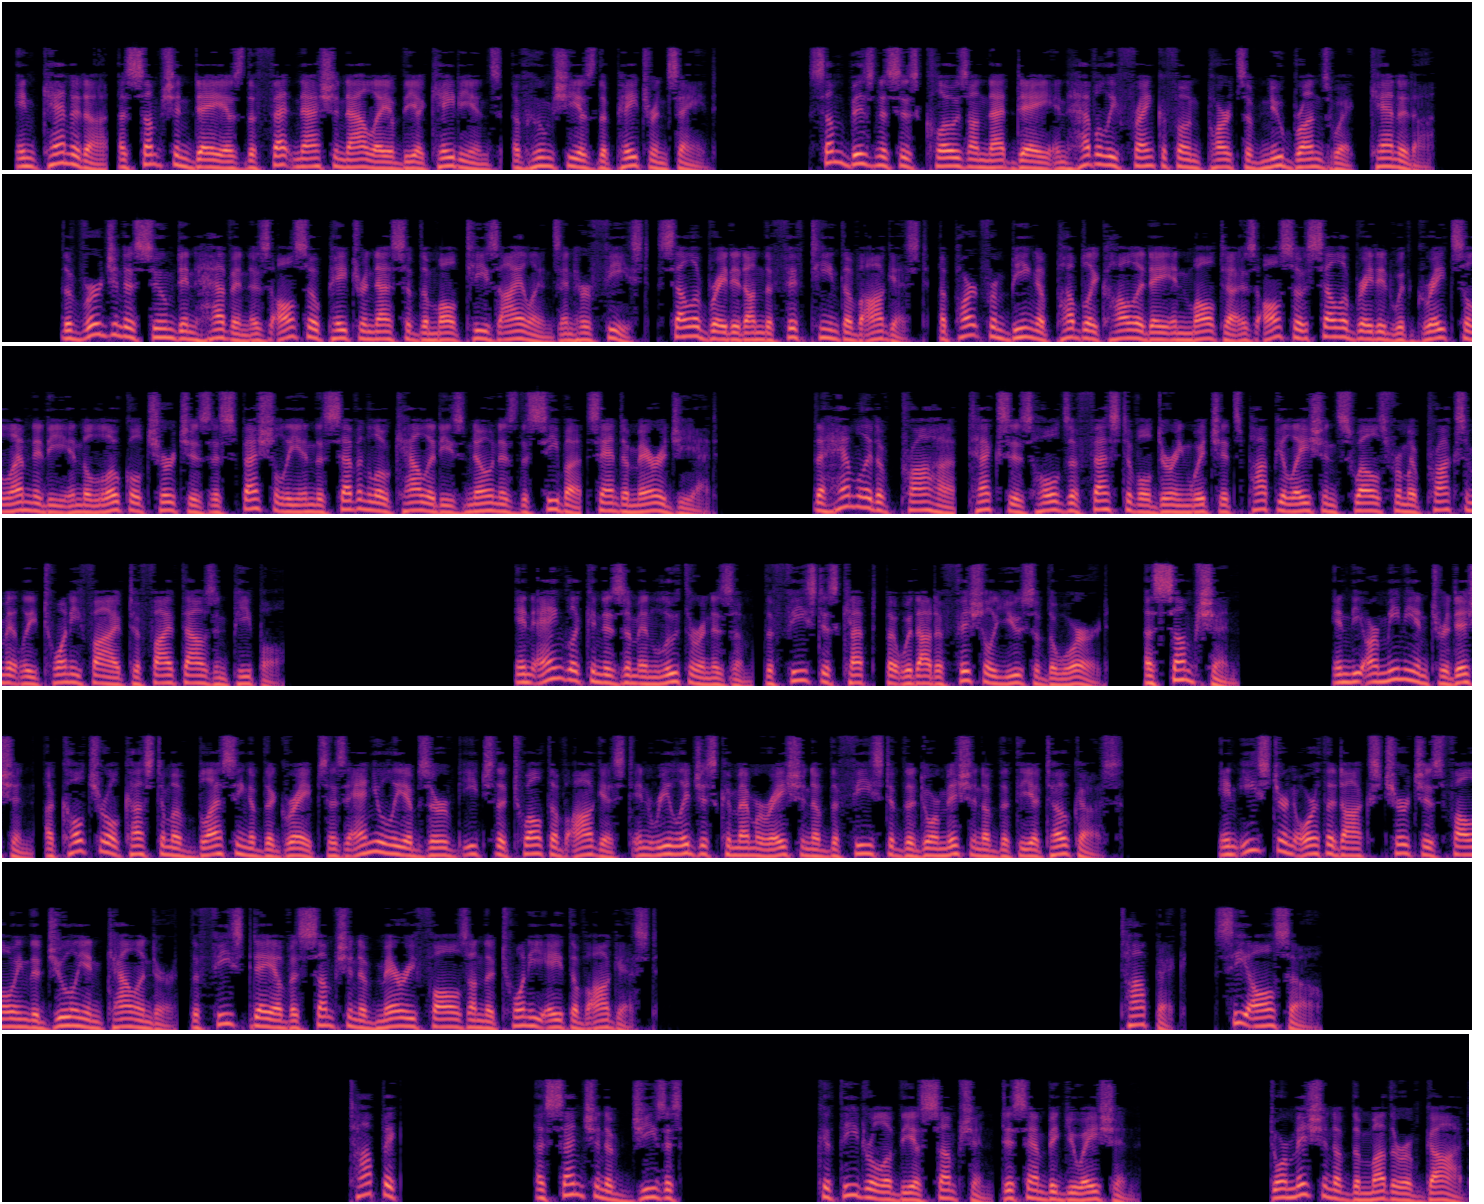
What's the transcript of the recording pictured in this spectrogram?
In Canada, Assumption Day is the fête nationale of the Acadians, of whom she is the patron saint. Some businesses close on that day in heavily francophone parts of New Brunswick, Canada. The Virgin Assumed in Heaven is also patroness of the Maltese Islands and her feast, celebrated on 15 August, apart from being a public holiday in Malta is also celebrated with great solemnity in the local churches especially in the seven localities known as the Ciba Santa Marijiet. The hamlet of Praha, Texas holds a festival during which its population swells from approximately 25 to 5,000 people. In Anglicanism and Lutheranism, the feast is kept, but without official use of the word «Assumption». In the Armenian tradition, a cultural custom of blessing of the grapes is annually observed each 12 August in religious commemoration of the feast of the Dormition of the Theotokos. In Eastern Orthodox churches following the Julian calendar, the feast day of Assumption of Mary falls on 28 August. See also. Ascension of Jesus. Cathedral of the Assumption disambiguation. Dormition of the Mother of God.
